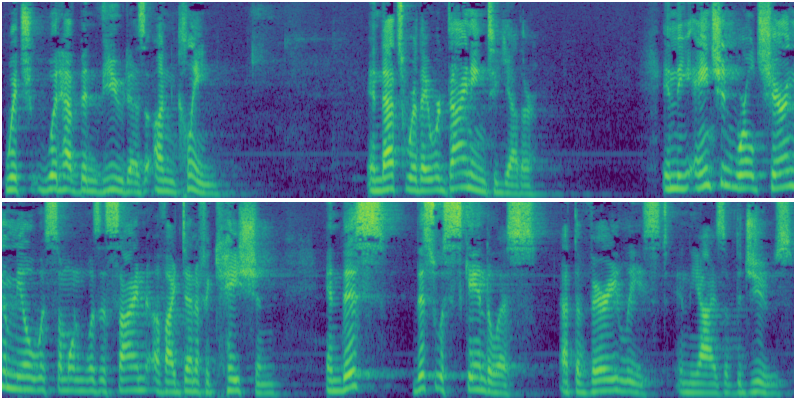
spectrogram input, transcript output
which would have been viewed as unclean. And that's where they were dining together. In the ancient world, sharing a meal with someone was a sign of identification. And this, this was scandalous, at the very least, in the eyes of the Jews.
